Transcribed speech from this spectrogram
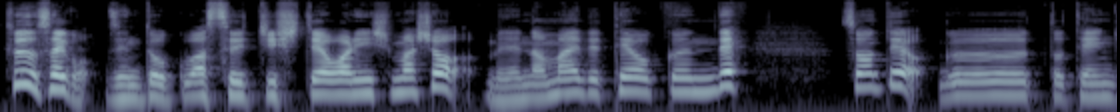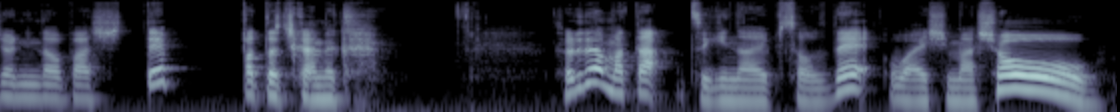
それでは最後、前頭腔はスイッチして終わりにしましょう。胸の前で手を組んで、その手をぐーっと天井に伸ばして、パッと近抜く。それではまた次のエピソードでお会いしましょう。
